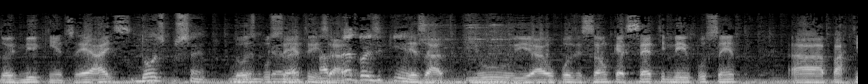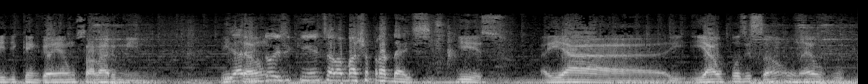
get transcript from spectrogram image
2.500 reais. 12%. 12%, exato. Até 2.500. Exato. E, o, e a oposição quer 7,5% a partir de quem ganha um salário mínimo. E então, a de 2.500 ela baixa para 10. Isso. E a, e a oposição, né? O, o,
